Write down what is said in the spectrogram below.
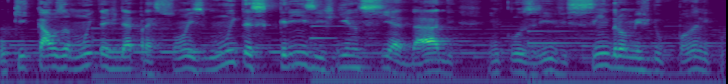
o que causa muitas depressões, muitas crises de ansiedade, inclusive síndromes do pânico,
